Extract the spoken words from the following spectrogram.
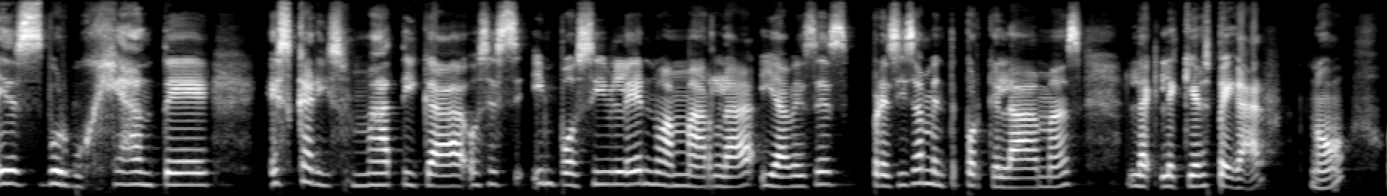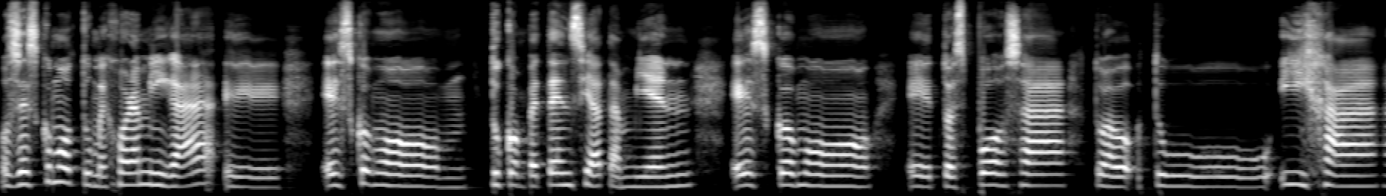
es burbujeante, es carismática, o sea, es imposible no amarla y a veces precisamente porque la amas, le quieres pegar, ¿no? O sea, es como tu mejor amiga, eh, es como mm, tu competencia también, es como eh, tu esposa, tu, tu hija,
